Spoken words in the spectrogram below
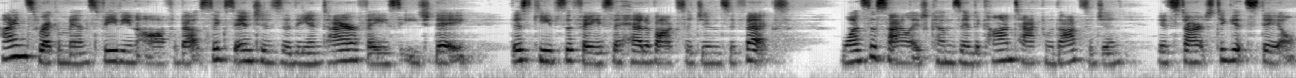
Hines recommends feeding off about 6 inches of the entire face each day. This keeps the face ahead of oxygen's effects. Once the silage comes into contact with oxygen, it starts to get stale.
